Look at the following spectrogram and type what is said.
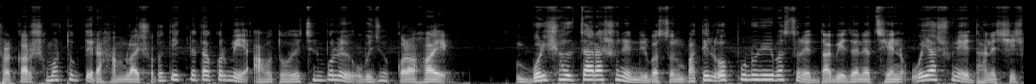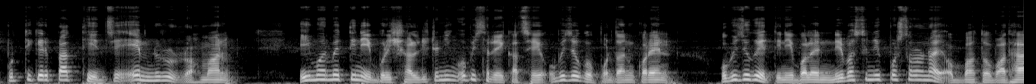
সরকার সমর্থকদের হামলায় শতাধিক নেতাকর্মী আহত হয়েছেন বলে অভিযোগ করা হয়। বরিশাল চার আসনে নির্বাচন বাতিল ও পুনর্নির্বাচনের দাবি জানিয়েছেন ওই আসনে ধানের শেষ প্রতীকের প্রার্থী জে এম নুরুর রহমান। এই মর্মে তিনি বরিশাল রিটার্নিং অফিসারের কাছে অভিযোগও প্রদান করেন। অভিযোগে তিনি বলেন, নির্বাচনী প্রচারণায় অব্যাহত বাধা।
